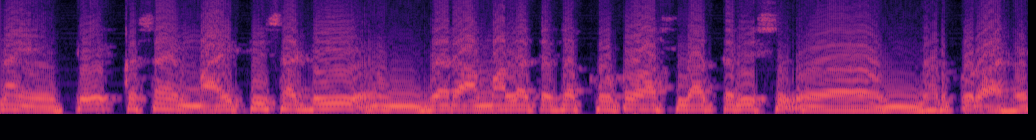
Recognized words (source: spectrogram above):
नाही ते कसं आहे माहितीसाठी जर आम्हाला त्याचा फोटो असला तरी भरपूर आहे.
